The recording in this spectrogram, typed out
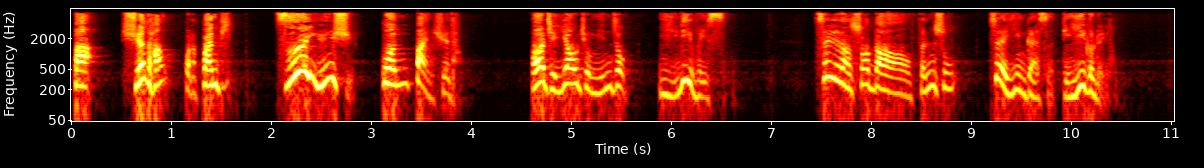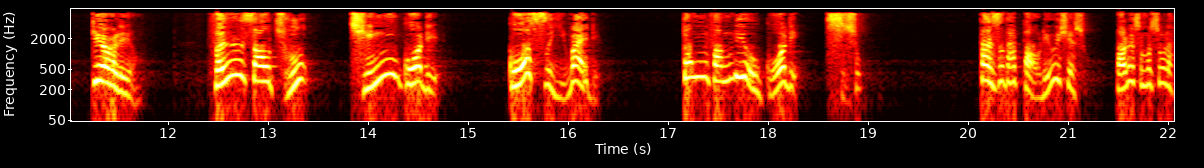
把学堂把它关闭，只允许官办学堂，而且要求民众以利为师。实际上说到焚书，这应该是第一个内容。第二个内容，焚烧除秦国的国史以外的东方六国的史书，但是他保留一些书，保留什么书呢？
